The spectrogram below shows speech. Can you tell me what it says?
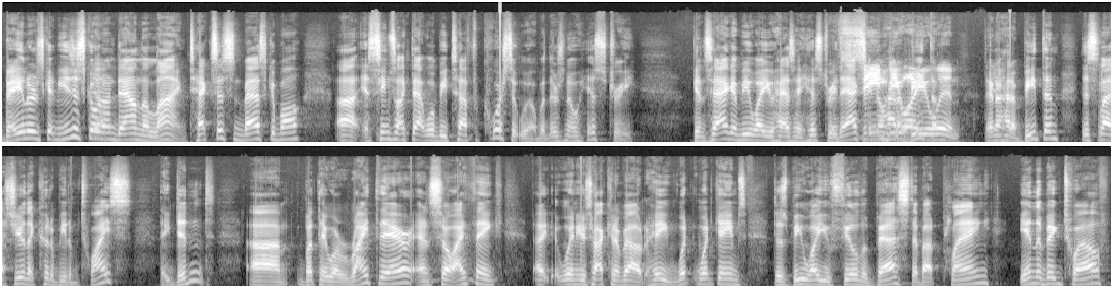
Baylor's good. You just go Yeah. on down the line. Texas in basketball, uh, it seems like that will be tough. Of course it will, but there's no history. Gonzaga, BYU has a history. They actually know how to beat them. win. They know how to beat them. This last year, they could have beat them twice. They didn't, um, but they were right there. And so I think uh, when you're talking about, hey, what, what games does BYU feel the best about playing in the Big 12?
